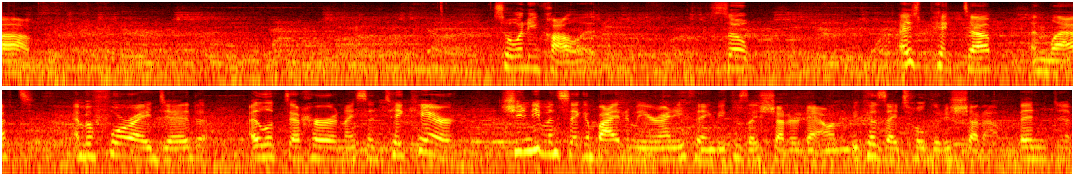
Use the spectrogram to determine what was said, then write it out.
um, so what do you call it? So I just picked up and left. And before I did, I looked at her and I said, take care. She didn't even say goodbye to me or anything because I shut her down because I told her to shut up. And uh,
